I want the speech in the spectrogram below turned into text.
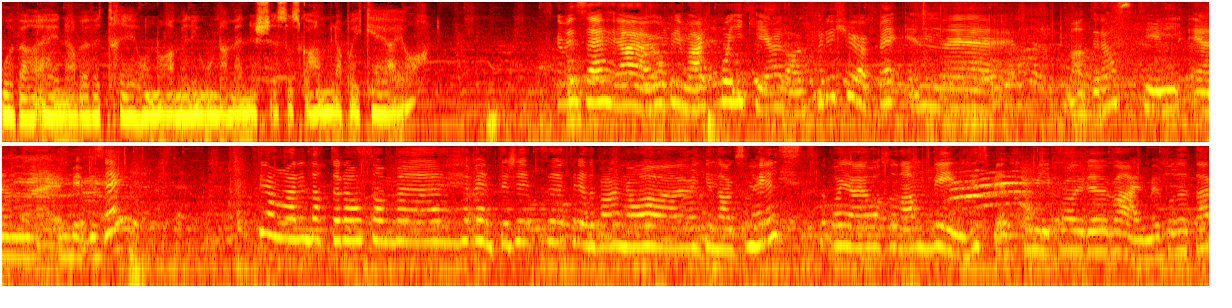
Hun er bare en av over 300 millioner mennesker som skal handle på Ikea i år. Skal vi se, jeg er jo primært på Ikea i dag for å kjøpe en eh, madrass til en eh, babyseng. Så jeg har en datter da som eh, venter sitt eh, tredje barn nå hvilken dag som helst. Og jeg er også da veldig spent på om vi får eh, være med på dette,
